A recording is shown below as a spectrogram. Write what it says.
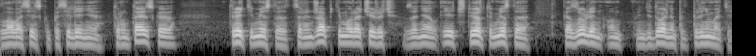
глава сельского поселения Турунтайское, третье место Царинджап Тимур Ачирыч занял, и четвертое место Козулин, он индивидуальный предприниматель.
